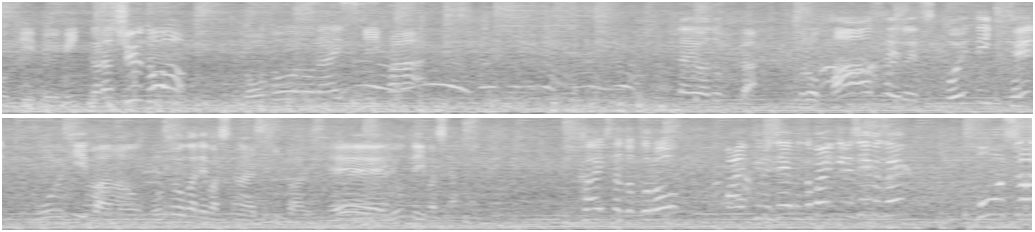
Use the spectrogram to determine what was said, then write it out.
ルをキープ右からシュート後藤のナイスキーパー問題はどこかそのファーサイドです。越えていってゴールキーパーの後藤が出ました。ナイスキーパーですね、えー読んでいました。返したところマイケル・ジェームズマイケル・ジェームズもう一度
